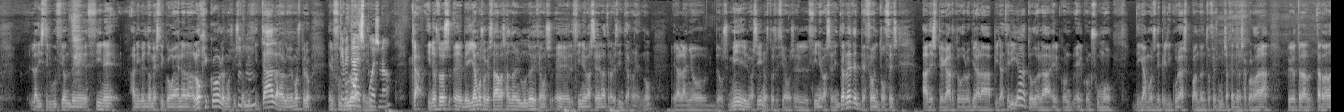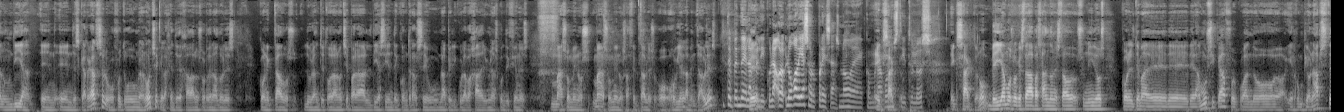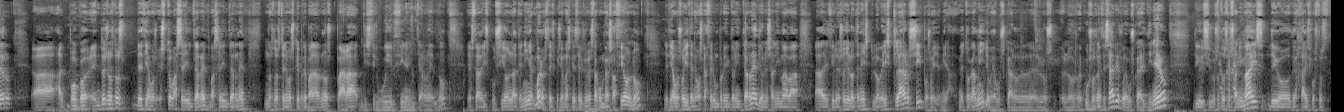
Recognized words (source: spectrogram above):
la distribución de cine a nivel doméstico en analógico, lo hemos visto en digital, ahora lo vemos, pero el futuro... Que venga después, ¿no? Claro, y nosotros eh, veíamos lo que estaba pasando en el mundo y decíamos, eh, el cine va a ser a través de Internet, ¿no? Era el año 2000 o así, nosotros decíamos, el cine va a ser Internet, empezó entonces a despegar todo lo que era la piratería, todo el, el, consumo, digamos, de películas, cuando entonces mucha gente no se acordará, pero tardaban un día en, en descargarse, luego fue toda una noche que la gente dejaba los ordenadores conectados durante toda la noche para al día siguiente encontrarse una película bajada en unas condiciones más o menos más o menos aceptables o, bien lamentables. Depende de la película. Luego había sorpresas no eh, como en algunos títulos. Exacto, ¿no? Veíamos lo que estaba pasando en Estados Unidos con el tema de, la música, fue cuando irrumpió Napster, al poco, entonces nosotros decíamos, esto va a ser Internet, va a ser Internet, nosotros tenemos que prepararnos para distribuir cine en Internet, ¿no? Esta discusión la tenía, bueno, esta discusión más que esta discusión, esta conversación, ¿no? Decíamos, oye, tenemos que hacer un proyecto en Internet, yo les animaba a decirles, oye, ¿lo tenéis, lo veis claro? Sí, pues oye, mira, me toca a mí, yo voy a buscar los, los recursos necesarios, voy a buscar el dinero, digo, y si vosotros os animáis, digo, dejáis vuestros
